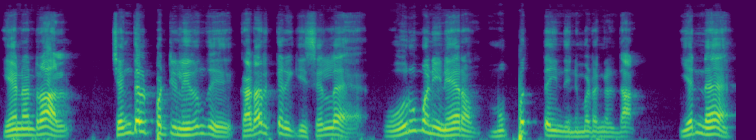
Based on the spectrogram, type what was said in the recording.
ஏனென்றால் செங்கல்பட்டிலிருந்து கடற்கரைக்கு செல்ல ஒரு மணி நேரம் முப்பத்தைந்து நிமிடங்கள் தான். என்ன?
